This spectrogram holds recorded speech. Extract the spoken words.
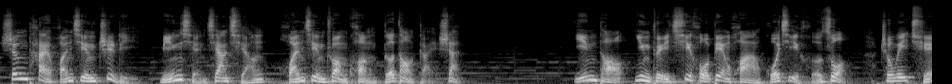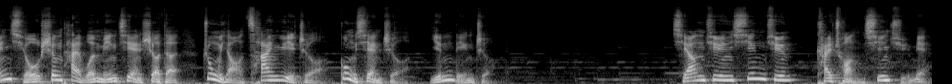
生态环境治理明显加强，环境状况得到改善，引导应对气候变化国际合作成为全球生态文明建设的重要参与者、贡献者、引领者，强军兴军，开创新局面。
